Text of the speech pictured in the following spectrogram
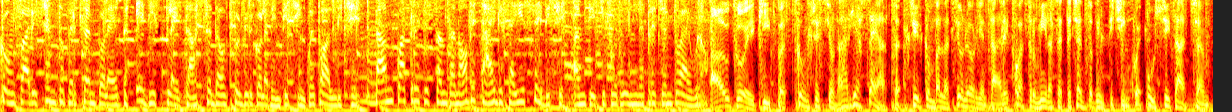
Con fari 100% LED e display touch da 8,25 pollici. TAN 469 TAG 6 e 16. Anticipo 2300 euro. Autoequip, concessionaria SEAT, circonvallazione orientale 4725, uscita Ciampino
